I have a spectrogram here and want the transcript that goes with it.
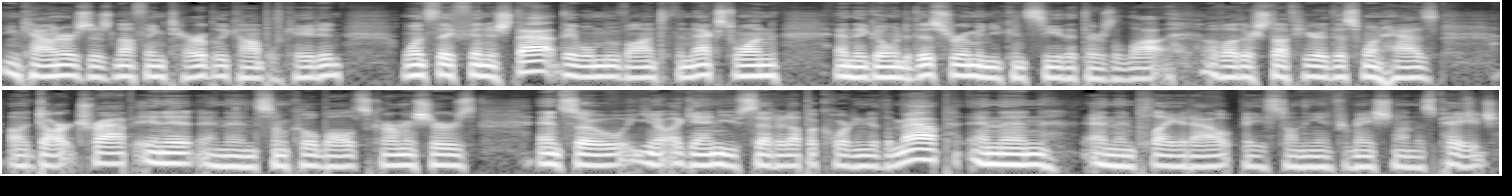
encounters. There's nothing terribly complicated. Once they finish that, they will move on to the next one, and they go into this room, and you can see that there's a lot of other stuff here. This one has a dart trap in it and then some kobold skirmishers. And so, you know, again, you set it up according to the map and then and then play it out based on the information on this page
